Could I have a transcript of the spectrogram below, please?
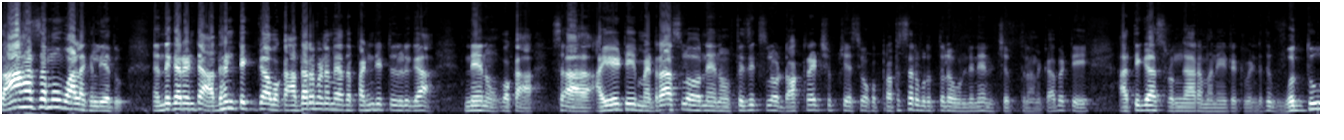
సాహసము వాళ్ళకి లేదు. ఎందుకంటే అథెంటిక్గా ఒక అధర్మణ మీద పండితుడిగా నేను ఒక ఐఐటి మెడ్రాస్లో నేను ఫిజిక్స్లో డాక్టరేట్షిప్ చేసి ఒక ప్రొఫెసర్ వృత్తిలో ఉండి నేను చెప్తున్నాను. కాబట్టి అతిగా శృంగారం అనేటటువంటిది వద్దు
